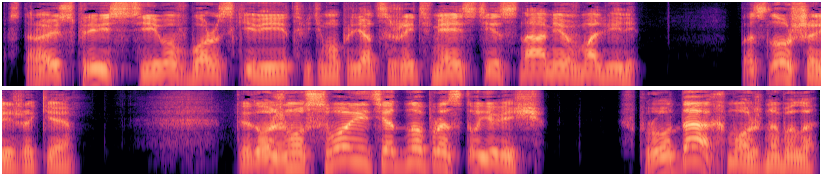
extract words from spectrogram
Постараюсь привести его в божеский вид, ведь ему придется жить вместе с нами в Мальвиле. Послушай, Жаке, ты должен усвоить одну простую вещь. В прудах можно было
